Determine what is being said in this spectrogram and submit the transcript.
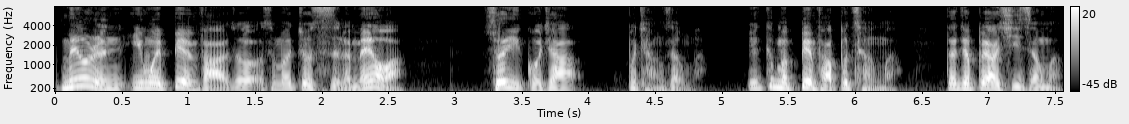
没有人因为变法说什么就死了，没有啊，所以国家不强盛嘛，因为根本变法不成嘛，大家不要牺牲嘛。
